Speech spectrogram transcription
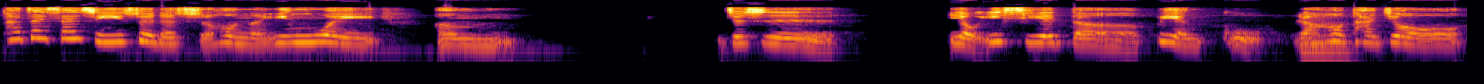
他在三十一岁的时候呢，因为嗯就是有一些的变故，然后他就。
